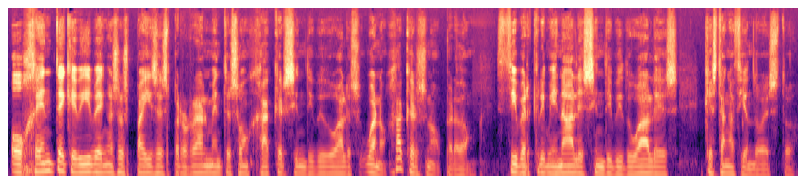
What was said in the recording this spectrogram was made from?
o gente que vive en esos países pero realmente son hackers individuales? Bueno, hackers no, perdón, cibercriminales individuales que están haciendo esto.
